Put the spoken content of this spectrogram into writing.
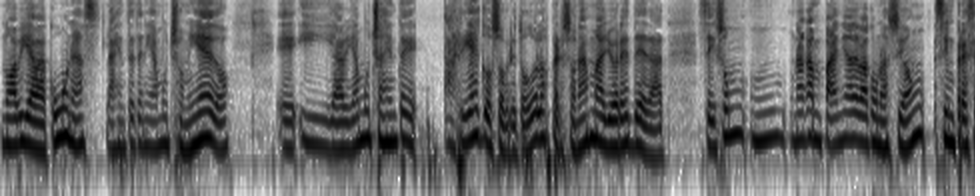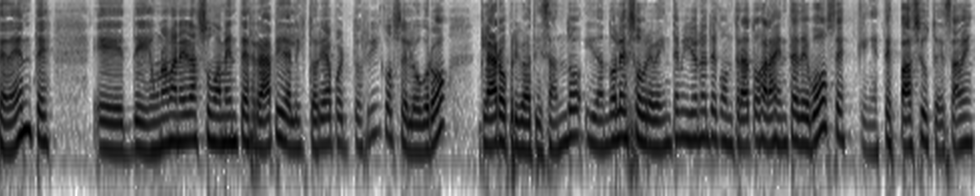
no había vacunas, la gente tenía mucho miedo. Eh, y había mucha gente a riesgo, sobre todo las personas mayores de edad. Se hizo una campaña de vacunación sin precedentes, eh, de una manera sumamente rápida en la historia de Puerto Rico. Se logró, claro, privatizando y dándole sobre 20 millones de contratos a la gente de voces, que en este espacio ustedes saben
